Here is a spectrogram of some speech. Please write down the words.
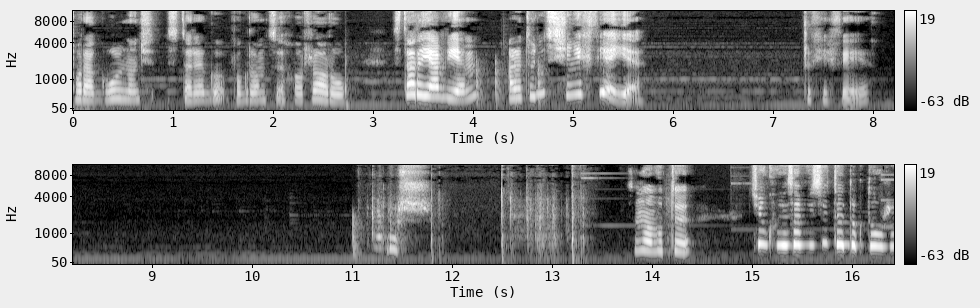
pora gulnąć starego pogromcę horroru. Stary, ja wiem, ale tu nic się nie chwieje. Czy się chwieje? Proszę. Znowu ty. Dziękuję za wizytę, doktorze.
